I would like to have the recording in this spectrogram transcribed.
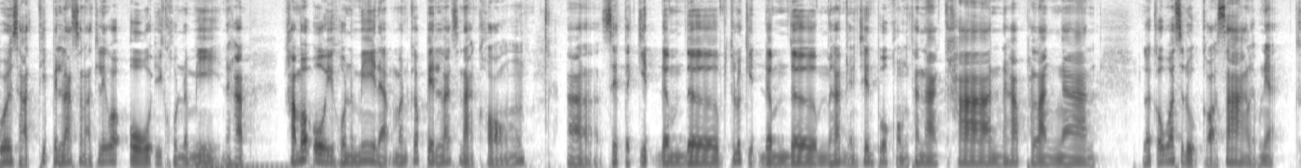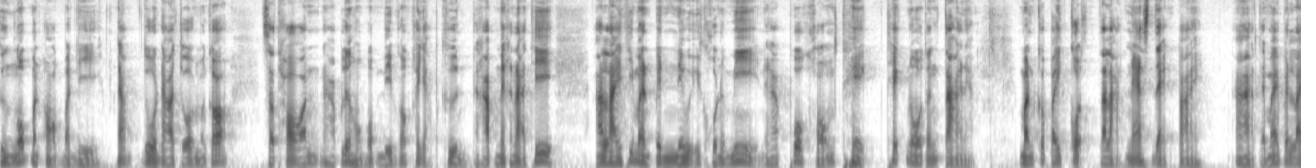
บริษัทที่เป็นลักษณะที่เรียกว่า O economy นะครับคำว่า O economy เนี่ยมันก็เป็นลักษณะของอเศรษฐกิจเดิมๆธุรกิจเดิมๆนะครับอย่างเช่นพวกของธนาคารนะครับพลังงาน แล้วก็วัสดุก่อสร้างอะไรพวกนี้คืองบมันออกมาดีนะครับตัวดาวโจนส์มันก็สะท้อนนะครับเรื่องของงบดีมันก็ขยับขึ้นนะครับในขณะที่อะไรที่มันเป็น new economy นะครับพวกของเทคเทคโนต่างๆเนี่ยมันก็ไปกดตลาด NASDAQ ไปอ่าแต่ไม่เป็นไร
